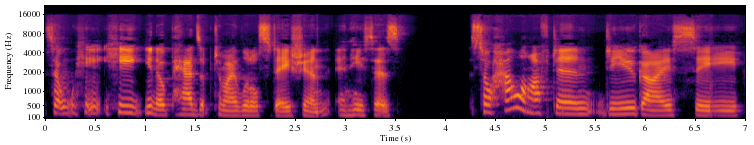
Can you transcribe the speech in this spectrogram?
so he he you know pads up to my little station and he says so how often do you guys see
